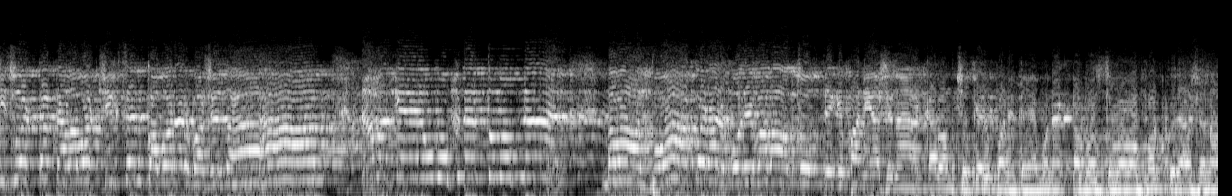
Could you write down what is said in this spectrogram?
কিছু একটা তেলাবট শিখছেন কবরের পাশে। যান আমাকে পানি আসে না কারণ চোখের পানিতে এমন একটা বস্তু বাবা ফট করে আসে না।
